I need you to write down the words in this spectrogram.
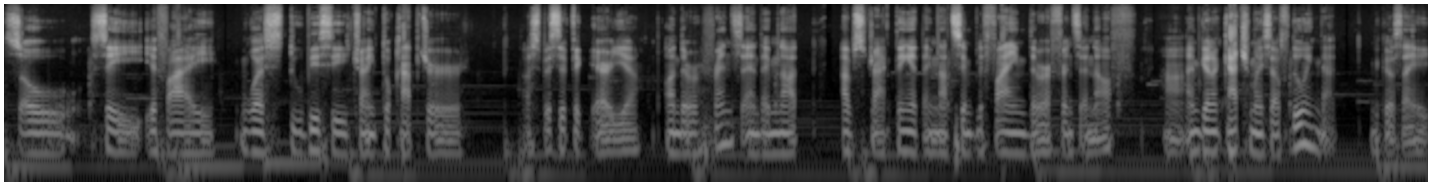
So, say if I was too busy trying to capture a specific area on the reference and I'm not abstracting it, I'm not simplifying the reference enough, uh, I'm gonna catch myself doing that because I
